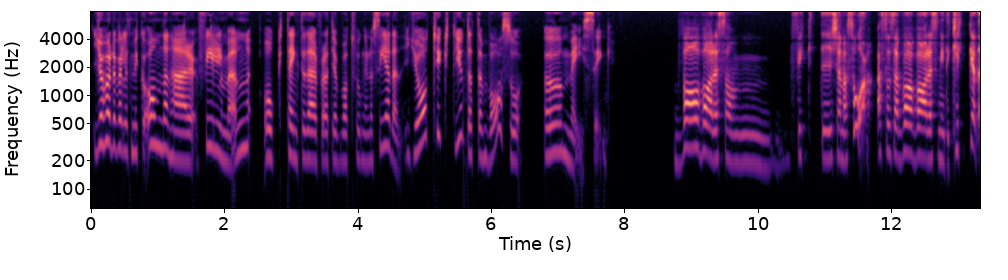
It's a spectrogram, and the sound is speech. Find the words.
Jag hörde väldigt mycket om den här filmen och tänkte därför att jag var tvungen att se den. Jag tyckte ju inte att den var så amazing. Vad var det som fick dig känna så? Alltså så här, vad var det som inte klickade?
